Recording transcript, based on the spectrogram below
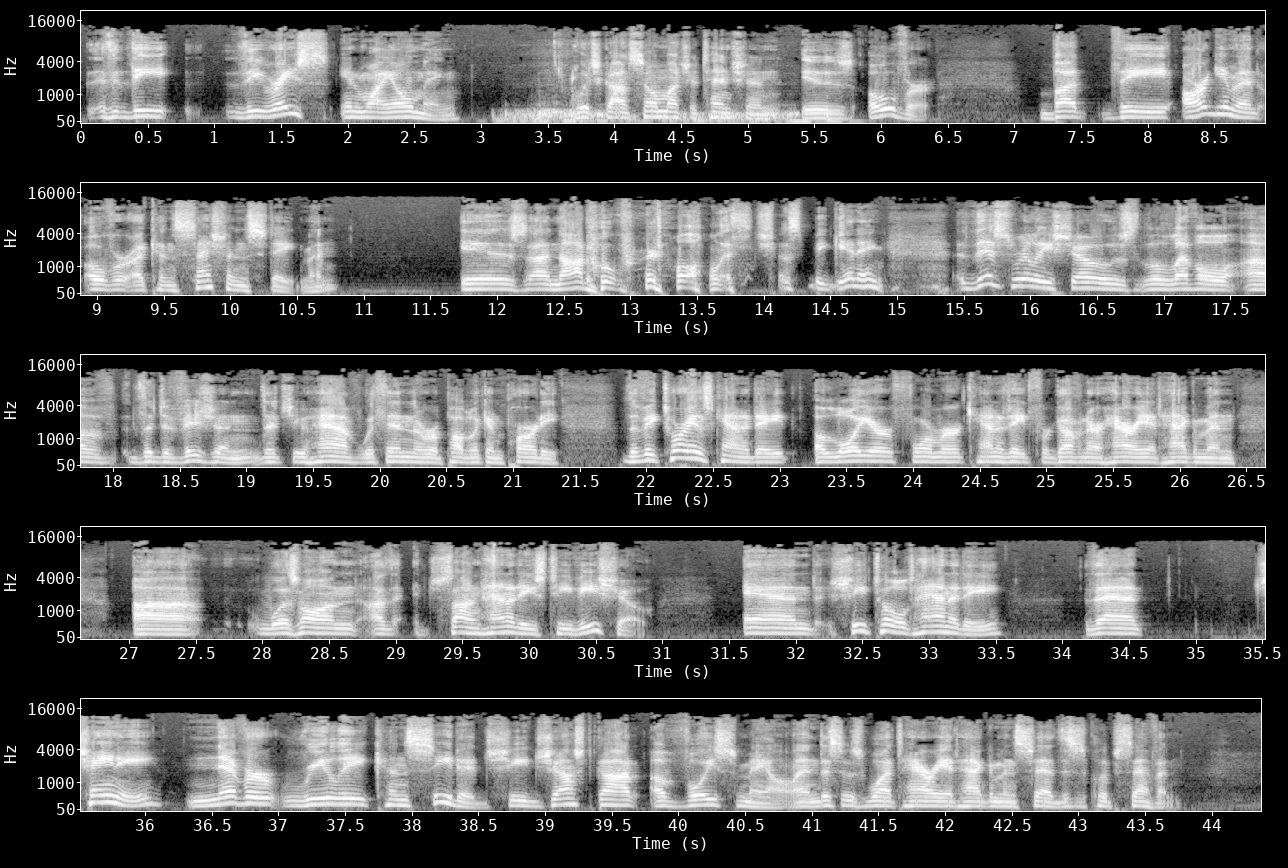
the the race in Wyoming, which got so much attention, is over. But the argument over a concession statement is uh, not over at all. It's just beginning. This really shows the level of the division that you have within the Republican Party. The victorious candidate, a lawyer, former candidate for governor, Harriet Hageman, uh, was on uh, Sean Hannity's TV show, and she told Hannity that Cheney never really conceded. She just got a voicemail, and this is what Harriet Hageman said. This is clip seven.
